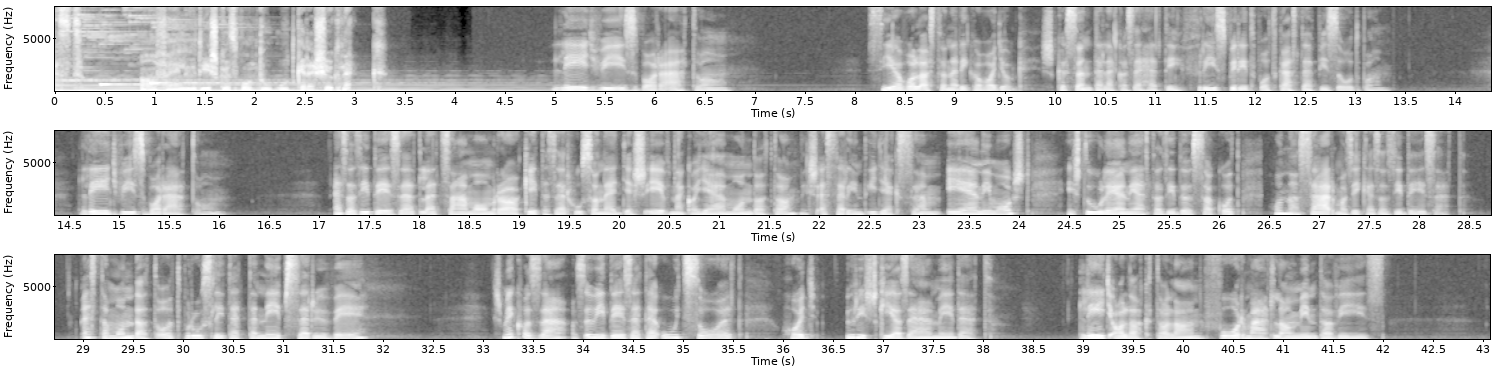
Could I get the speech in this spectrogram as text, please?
Podcast. A fejlődés központú útkeresőknek. Légy víz, barátom! Szia, Volasztan Erika vagyok, és köszöntelek az eheti Free Spirit Podcast epizódban. Légy víz, barátom! Ez az idézet lett számomra a 2021-es évnek a jelmondata, és ez szerint igyekszem élni most, és túlélni ezt az időszakot. Honnan származik ez az idézet? Ezt a mondatot Bruce Lee tette népszerűvé, és méghozzá az ő idézete úgy szólt, hogy ürítsd ki az elmédet. Légy alaktalan, formátlan, mint a víz.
